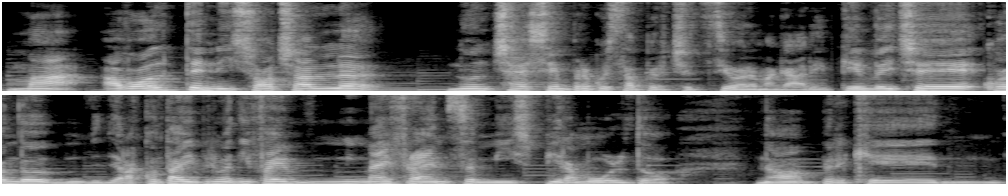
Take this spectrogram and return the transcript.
ma a volte nei social non c'è sempre questa percezione magari che invece quando raccontavi prima di My Friends mi ispira molto no? Perché mh,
